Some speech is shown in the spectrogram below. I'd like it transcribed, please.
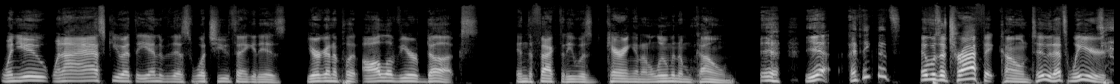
when you when I ask you at the end of this what you think it is, you're going to put all of your ducks in the fact that he was carrying an aluminum cone. Yeah, yeah. I think that's It was a traffic cone too. That's weird.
